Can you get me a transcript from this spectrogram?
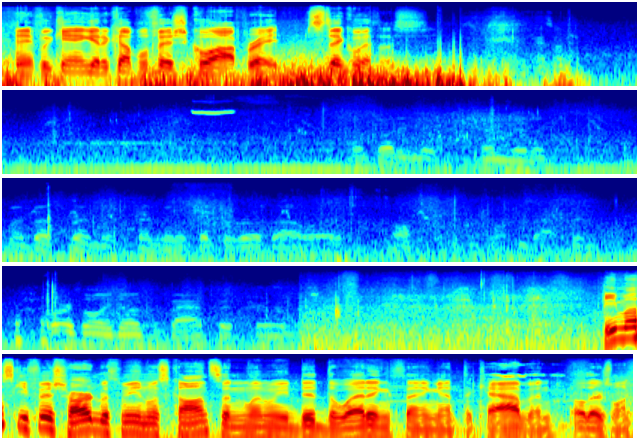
and if we can't get a couple fish to cooperate. Stick with us. He musky fished hard with me in Wisconsin when we did the wedding thing at the cabin. Oh, there's one.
